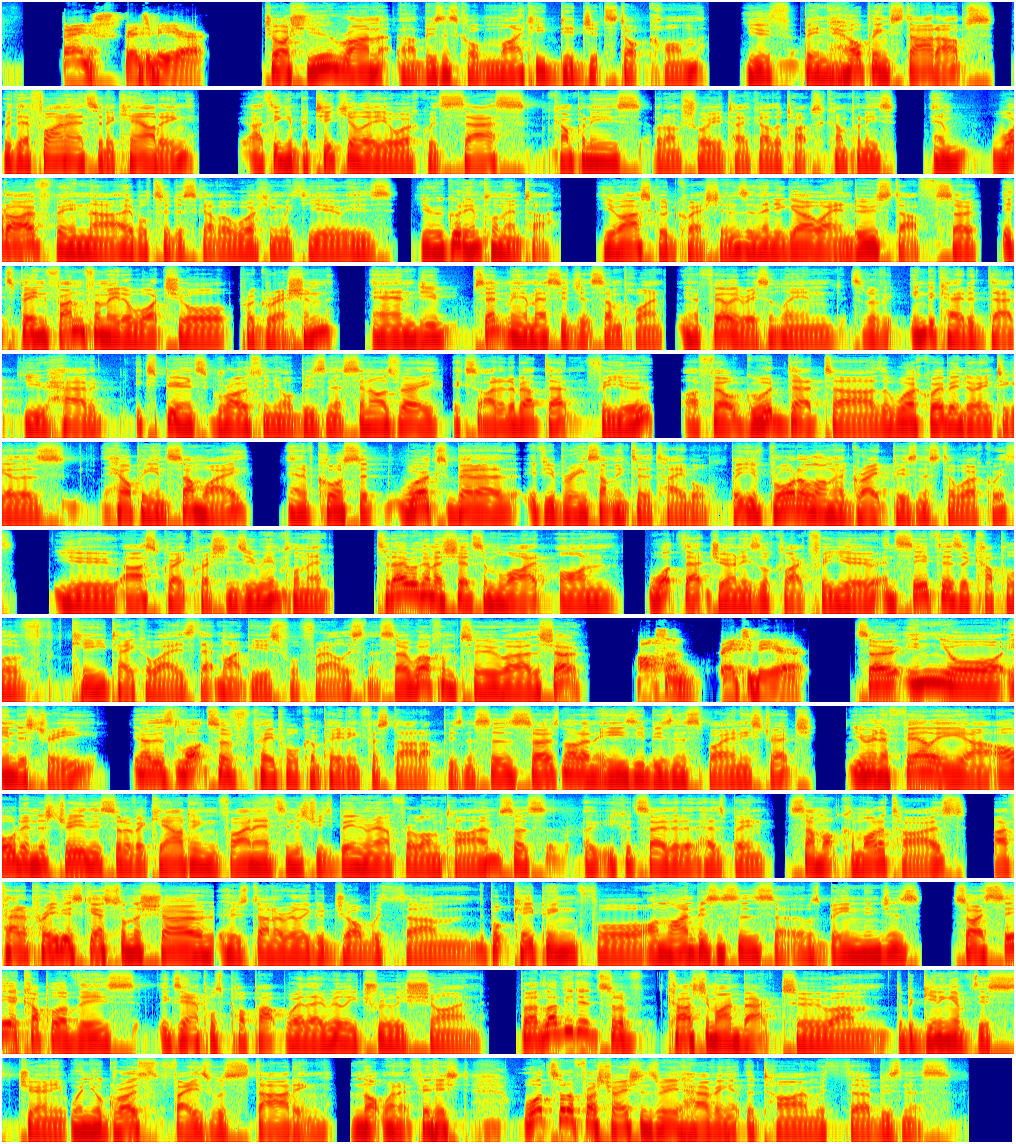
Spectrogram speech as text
Thanks. Great to be here. Josh, you run a business called mightydigits.com. You've been helping startups with their finance and accounting. I think in particular you work with SaaS companies, but I'm sure you take other types of companies. And what I've been uh, able to discover working with you is you're a good implementer. You ask good questions and then you go away and do stuff. So it's been fun for me to watch your progression. And you sent me a message at some point, you know, fairly recently and sort of indicated that you have experienced growth in your business. And I was very excited about that for you. I felt good that uh, the work we've been doing together is helping in some way. And of course, it works better if you bring something to the table. But you've brought along a great business to work with. You ask great questions, you implement. Today, we're going to shed some light on what that journey's looked like for you and see if there's a couple of key takeaways that might be useful for our listeners. So, welcome to uh, the show. Awesome. Great to be here. So, in your industry, you know, there's lots of people competing for startup businesses. So, it's not an easy business by any stretch. You're in a fairly uh, old industry. This sort of accounting, finance industry has been around for a long time. So uh, you could say that it has been somewhat commoditized. I've had a previous guest on the show who's done a really good job with um, bookkeeping for online businesses. So it was Bean Ninjas. So I see a couple of these examples pop up where they really truly shine. But I'd love you to sort of cast your mind back to um, the beginning of this journey when your growth phase was starting, not when it finished. What sort of frustrations were you having at the time with uh, business?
